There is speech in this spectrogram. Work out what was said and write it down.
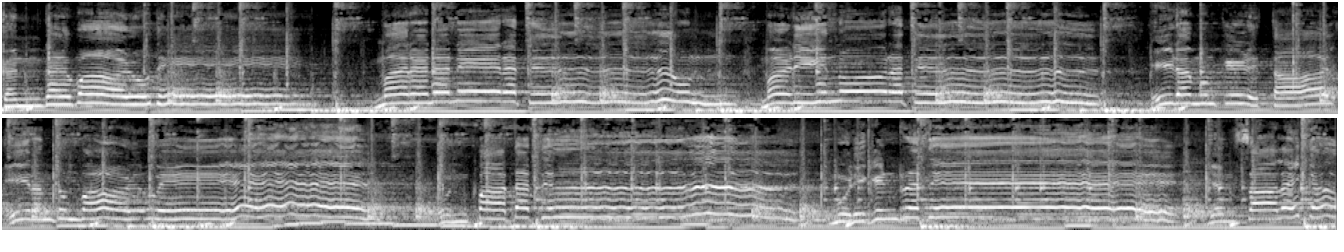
கண்கள் வாழுதே. மரண நேரத்தில் உன் மடியின் ஓரத்தில் இடமும் கிழித்தால் இறந்தும் வாழும். முடிகின்றதே என் சாலைகள்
